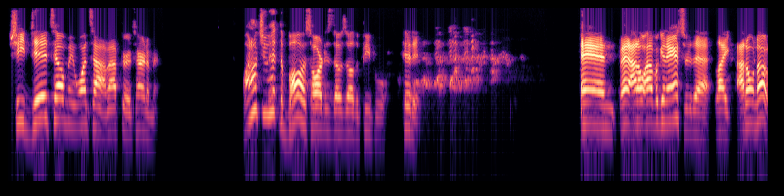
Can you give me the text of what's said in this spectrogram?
She did tell me one time after a tournament, why don't you hit the ball as hard as those other people hit it? And man, I don't have a good answer to that. Like, I don't know.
